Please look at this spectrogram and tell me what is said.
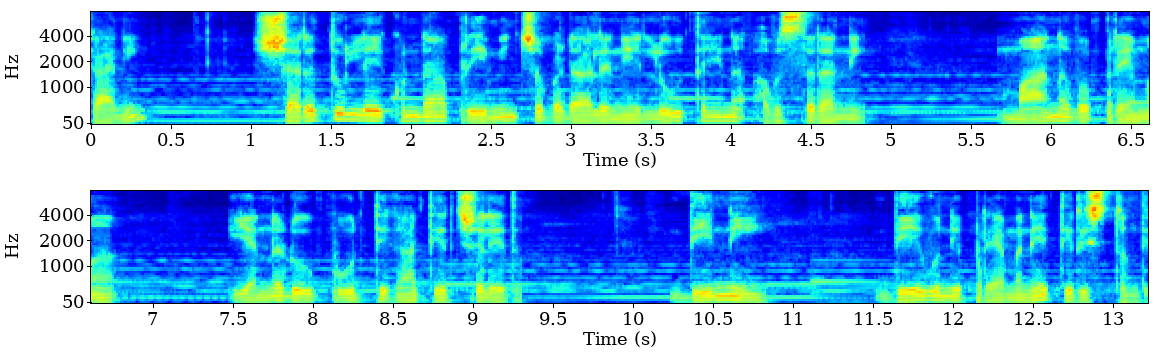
కానీ షరతులు లేకుండా ప్రేమించబడాలనే లోతైన అవసరాన్ని మానవ ప్రేమ ఎన్నడూ పూర్తిగా తీర్చలేదు. దీన్ని దేవుని ప్రేమనే తీరుస్తుంది.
